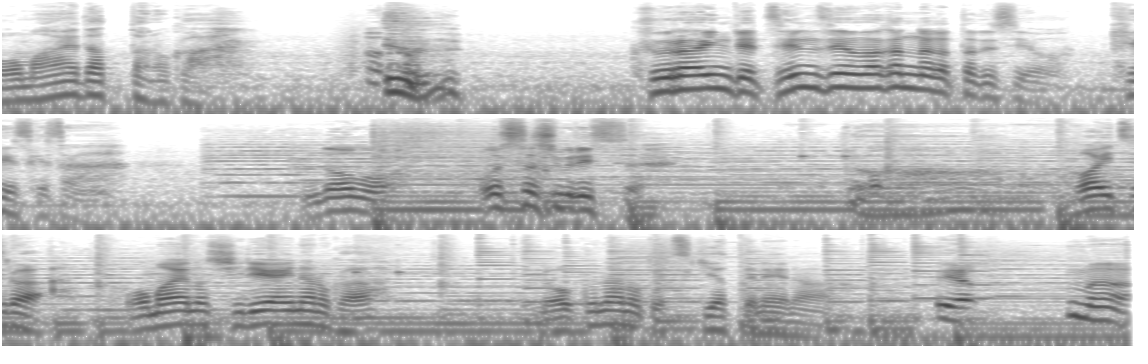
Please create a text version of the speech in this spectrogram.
お前だったのか。暗いんで全然わかんなかったですよ圭介さん。どうもお久しぶりっす。こいつらお前の知り合いなのか？ろくなのと付き合ってねえな。いやまあ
